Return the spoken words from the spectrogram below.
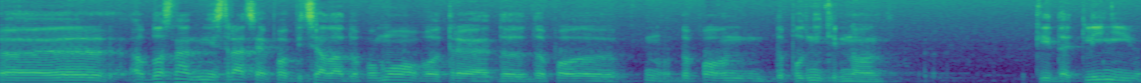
Е, обласна адміністрація пообіцяла допомогу, бо треба ну, допов- доповнительно кидати лінію,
